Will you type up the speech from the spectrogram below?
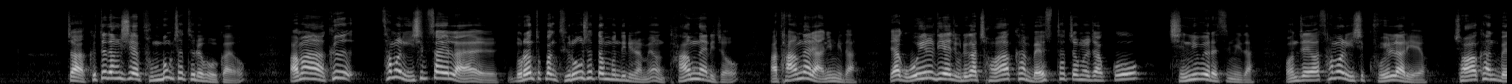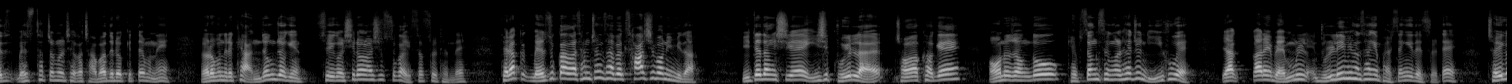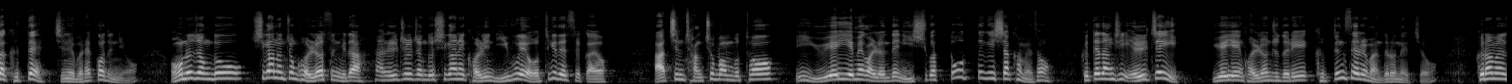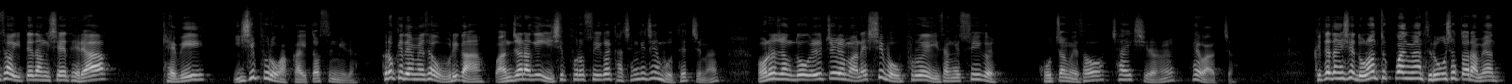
자, 그때 당시에 분봉 차트를 볼까요? 아마 그 3월 24일 날 노란 톡방 들어오셨던 분들이라면 다음 날이죠. 아, 다음 날이 아닙니다. 약 5일 뒤에 우리가 정확한 매수 타점을 잡고 진입을 했습니다. 언제요? 3월 29일 날이에요. 정확한 매수, 매수 타점을 제가 잡아드렸기 때문에 여러분들이 이렇게 안정적인 수익을 실현하실 수가 있었을 텐데 대략 매수가가 3,440원입니다. 이때 당시에 29일 날 정확하게 어느 정도 갭상승을 해준 이후에 약간의 매물 눌림 현상이 발생이 됐을 때 저희가 그때 진입을 했거든요. 어느 정도 시간은 좀 걸렸습니다. 한 일주일 정도 시간이 걸린 이후에 어떻게 됐을까요? 아침 장 초반부터 이 UAM에 관련된 이슈가 또 뜨기 시작하면서 그때 당시 일제히 UAM 관련주들이 급등세를 만들어냈죠. 그러면서 이때 당시에 대략 갭이 20% 가까이 떴습니다. 그렇게 되면서 우리가 완전하게 20% 수익을 다 챙기지는 못했지만 어느 정도 일주일 만에 15%의 이상의 수익을 고점에서 차익 실현을 해왔죠. 그때 당시에 노란 톡방에만 들어오셨더라면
